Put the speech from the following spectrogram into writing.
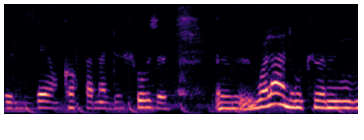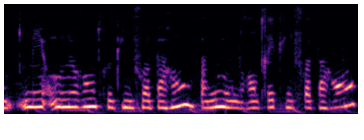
je lisais encore pas mal de choses. Euh, voilà, donc, mais on ne rentre qu'une fois par an. Enfin, nous, on ne rentrait qu'une fois par an.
